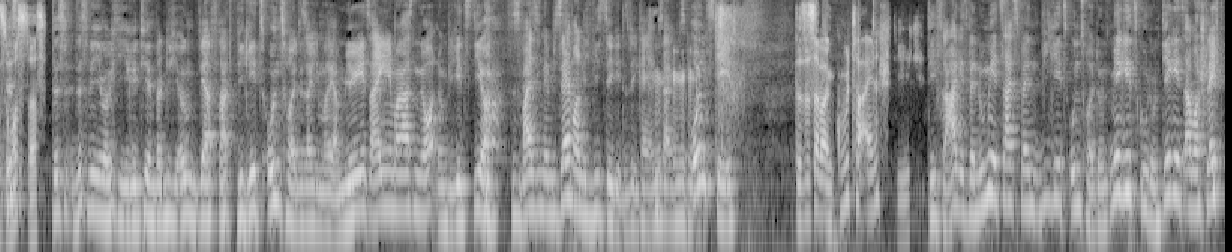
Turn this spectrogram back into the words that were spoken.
So das, muss das. Das, das finde ich immer richtig irritierend, wenn mich irgendwer fragt, wie geht's uns heute, sage ich immer, ja, mir geht's eigentlich immer ganz in Ordnung, wie geht's dir? Das weiß ich nämlich selber nicht, wie es dir geht, deswegen kann ich nicht sagen, wie es uns geht. Das ist aber ein guter Einstieg. Die Frage ist, wenn du mir jetzt sagst, wenn, wie geht's uns heute und mir geht's gut und dir geht's aber schlecht,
